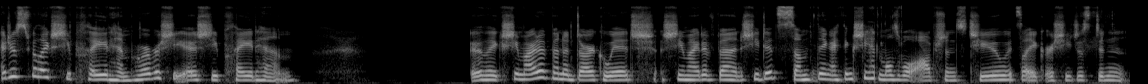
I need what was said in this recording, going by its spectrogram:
I just feel like she played him. Whoever she is, she played him. like she might have been a dark witch. She might have been she did something. I think she had multiple options too. It's like or she just didn't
